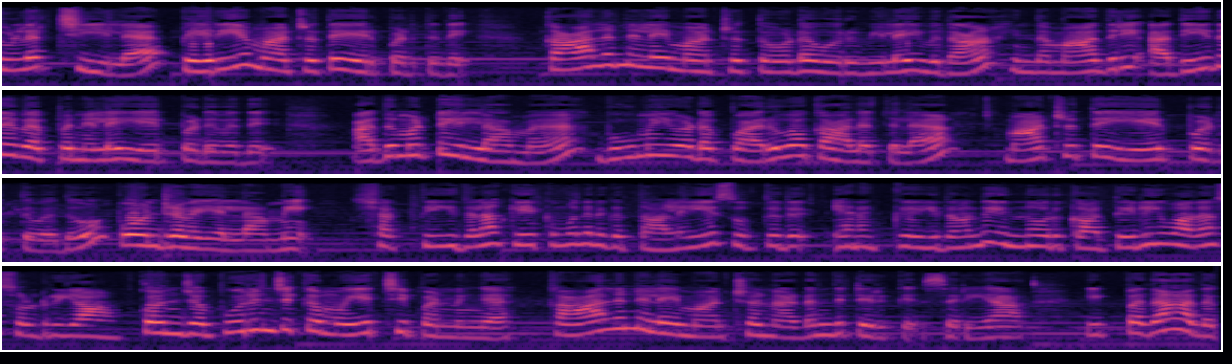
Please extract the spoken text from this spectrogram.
சுழற்சியில பெரிய மாற்றத்தை ஏற்படுத்துது. காலநிலை மாற்றத்தோட ஒரு விளைவு தான் இந்த மாதிரி அதீத வெப்பநிலை ஏற்படுவது. அது மட்டும் இல்லாம பூமியோட பருவ காலத்துல மாற்றத்தை ஏற்படுத்துவதும் போன்றவை எல்லாமே. சக்தி இதெல்லாம் கேட்கும்போது எனக்கு தலையே சுத்துது. எனக்கு இத வந்து இன்னொரு கா தெளிவா தான் சொல்றியா? கொஞ்சம் புரிஞ்சுக்க முயற்சி பண்ணுங்க. காலநிலை மாற்றம் நடந்துட்டு இருக்கு சரியா? இப்பதான் அத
